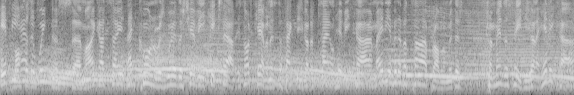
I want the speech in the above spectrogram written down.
If he has a weakness, uh, Mike, I'd say that corner is where the Chevy kicks out. It's not Kevin, it's the fact he's got a tail-heavy car and maybe a bit of a tyre problem with this tremendous heat. He's got a heavy car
